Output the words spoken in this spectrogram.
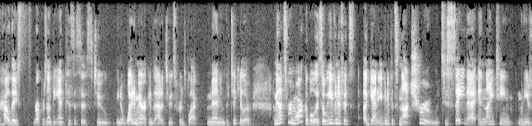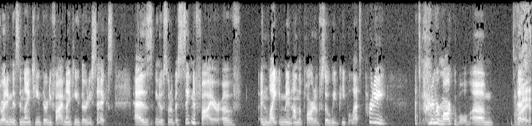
how they represent the antithesis to you know white Americans' attitudes towards black men in particular. I mean, that's remarkable. So even if it's again, even if it's not true, to say that in 19 when he was writing this in 1935, 1936, as you know, sort of a signifier of enlightenment on the part of Soviet people, that's pretty that's pretty remarkable. Um, that, Right.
